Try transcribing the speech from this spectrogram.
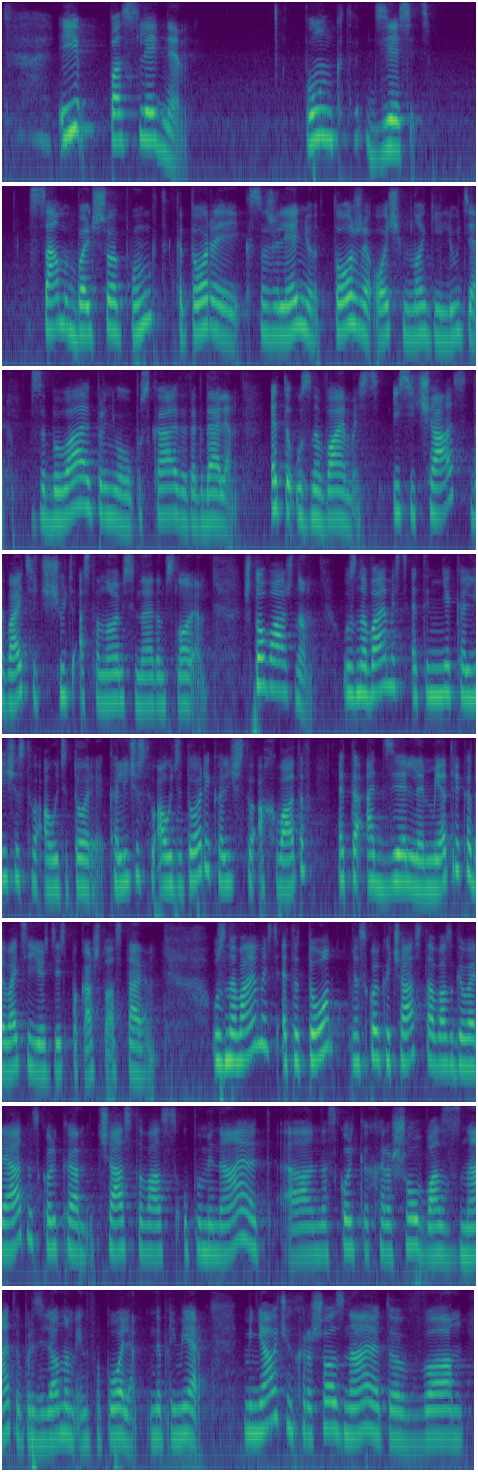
И последнее. Пункт 10 самый большой пункт, который, к сожалению, тоже очень многие люди забывают про него, упускают и так далее. Это узнаваемость. И сейчас давайте чуть-чуть остановимся на этом слове. Что важно? Узнаваемость — это не количество аудитории. Количество аудитории, количество охватов — это отдельная метрика, давайте ее здесь пока что оставим. Узнаваемость — это то, насколько часто о вас говорят, насколько часто вас упоминают, а, насколько хорошо вас знают в определенном инфополе. Например, меня очень хорошо знают в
